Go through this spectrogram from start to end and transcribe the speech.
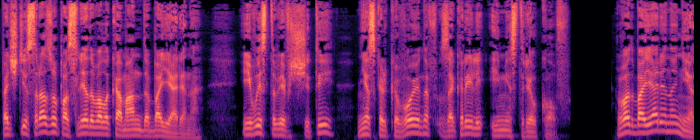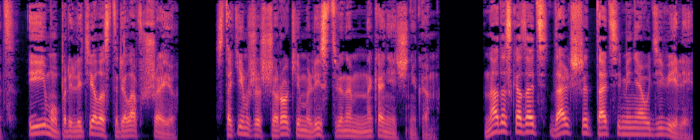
Почти сразу последовала команда боярина, и, выставив щиты, несколько воинов закрыли ими стрелков. Вот боярина нет, и ему прилетела стрела в шею с таким же широким лиственным наконечником. Надо сказать, дальше Тати меня удивили.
